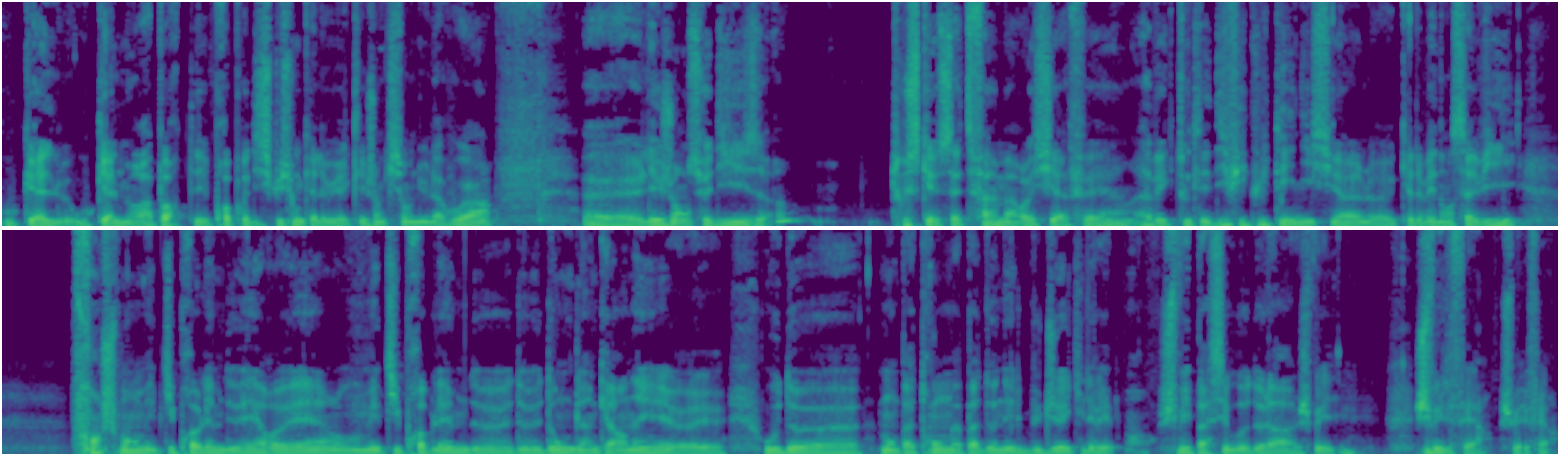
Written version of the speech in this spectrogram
ou qu'elle ou qu'elle me rapporte les propres discussions qu'elle a eues avec les gens qui sont venus la voir, les gens se disent tout ce que cette femme a réussi à faire, avec toutes les difficultés initiales qu'elle avait dans sa vie, franchement, mes petits problèmes de RER e ou mes petits problèmes de d'ongles incarnés euh, ou de euh, mon patron m'a pas donné le budget qu'il avait. je vais passer au-delà. Je vais je vais le faire. Je vais le faire.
